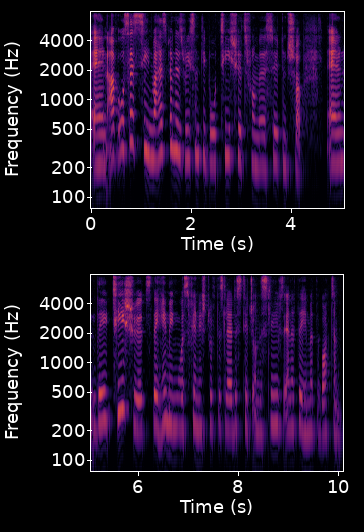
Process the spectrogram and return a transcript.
And I've also seen, my husband has recently bought t-shirts from a certain shop. And the t-shirts, the hemming was finished with this ladder stitch on the sleeves and at the hem at the bottom,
